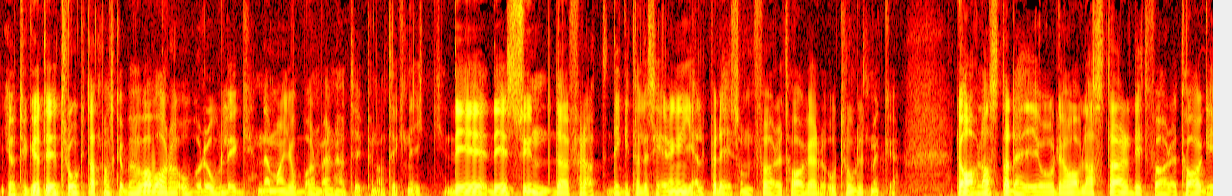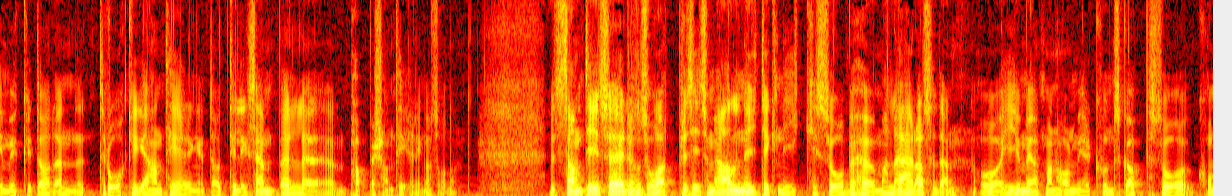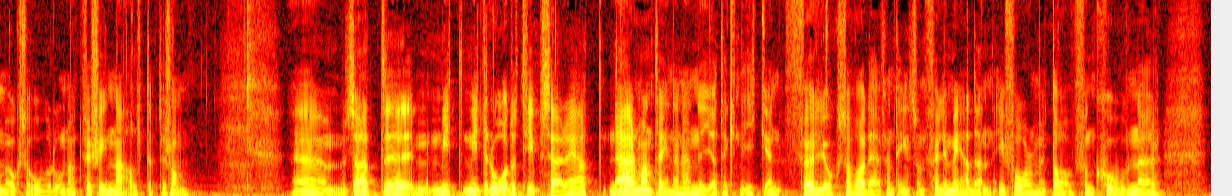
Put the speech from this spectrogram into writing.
Jag tycker att det är tråkigt att man ska behöva vara orolig när man jobbar med den här typen av teknik. Det är, det är synd därför att digitaliseringen hjälper dig som företagare otroligt mycket. Det avlastar dig och det avlastar ditt företag i mycket av den tråkiga hanteringen av till exempel eh, pappershantering och sådant. Samtidigt så är det som så att precis som med all ny teknik så behöver man lära sig den. Och i och med att man har mer kunskap så kommer också oron att försvinna allt eftersom. Ehm, så att eh, mitt, mitt råd och tips här är att när man tar in den här nya tekniken, följ också vad det är för någonting som följer med den i form av funktioner,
